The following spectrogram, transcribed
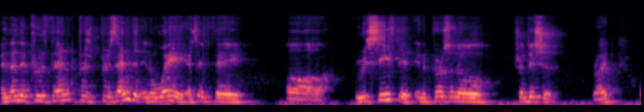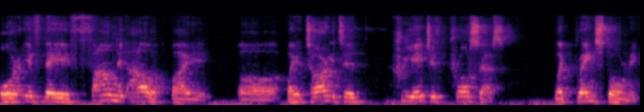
and then they present pre- present it in a way as if they uh, received it in a personal tradition, right? Or if they found it out by uh, by a targeted creative process, like brainstorming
